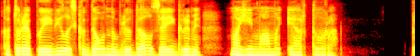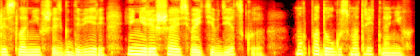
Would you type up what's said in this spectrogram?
которая появилась, когда он наблюдал за играми моей мамы и Артура. Прислонившись к двери и не решаясь войти в детскую, мог подолгу смотреть на них,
